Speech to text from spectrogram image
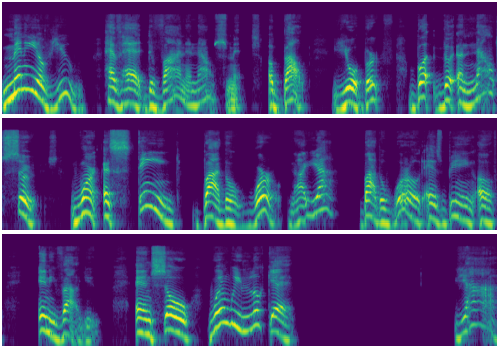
Many of you have had divine announcements about your birth, but the announcers weren't esteemed by the world, not Yah, by the world as being of any value. And so when we look at Yah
